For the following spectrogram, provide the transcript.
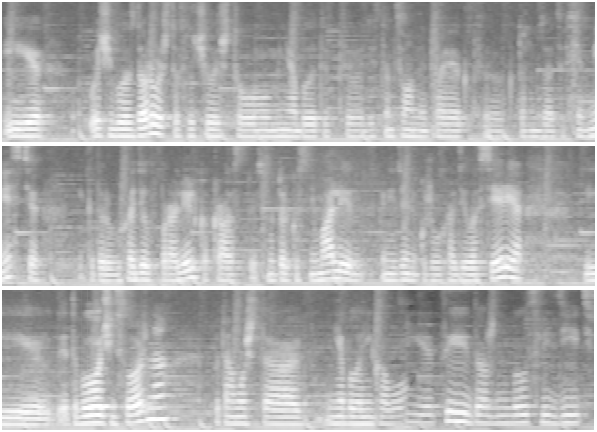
И очень было здорово, что случилось, что у меня был этот э, дистанционный проект, э, который называется «Все вместе», и который выходил в параллель как раз. То есть мы только снимали, в понедельник уже выходила серия, и это было очень сложно, потому что не было никого. И ты должен был следить,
